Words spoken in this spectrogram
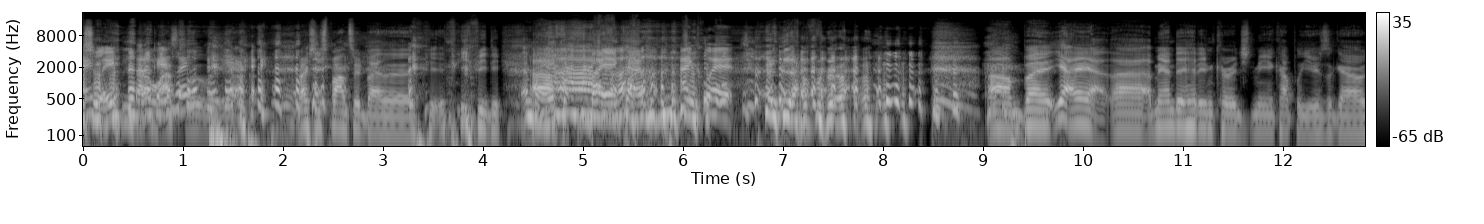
especially. Is that Oh, okay to say? absolutely, yeah. We're actually sponsored by the P- PPD. And by a ca- by a cab. I quit. yeah, for real. Um, but yeah, yeah, yeah. Uh, Amanda had encouraged me a couple years ago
